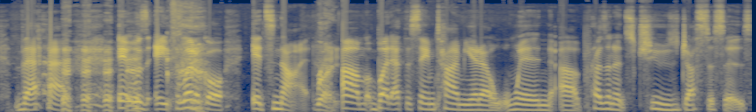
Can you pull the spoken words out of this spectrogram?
that it was apolitical. It's not. Right. Um, but at the same time, you know, when uh, presidents choose justices,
